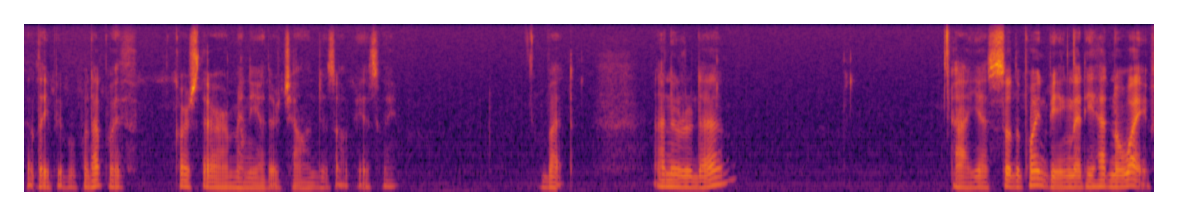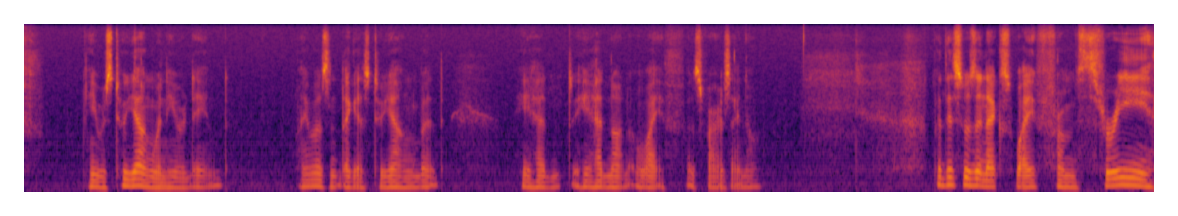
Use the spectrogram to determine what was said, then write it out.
that lay people put up with. Of course, there are many other challenges, obviously. But Anuruddha, ah yes, so the point being that he had no wife. He was too young when he ordained. He wasn't, I guess, too young, but he had he had not a wife, as far as I know. But this was an ex-wife from three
